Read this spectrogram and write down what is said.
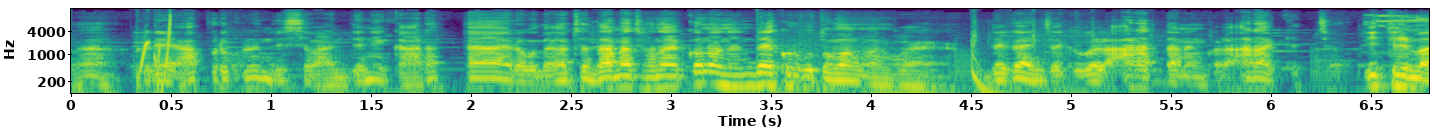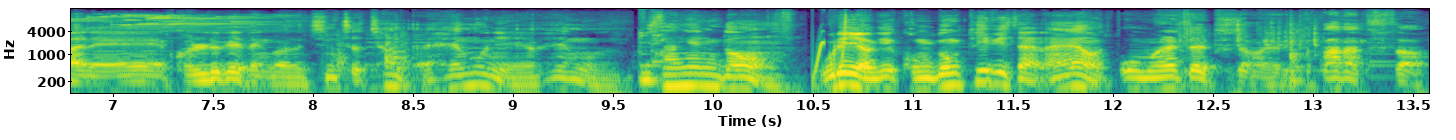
거야. 그래 앞으로 그런 데 있으면 안 되니까 알았다 이러고 내가 저 나랑 전화를 끊었는데 그러고 도망간 거예요 내가 이제 그걸 알았다는 걸 알았겠죠. 이틀 만에 걸리게 된 거는 진짜 참 행운이에요 행운. 이상 행동. 우리 여기 공동 TV잖아요. 5만원짜리 두 장을 이렇게 받았어.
